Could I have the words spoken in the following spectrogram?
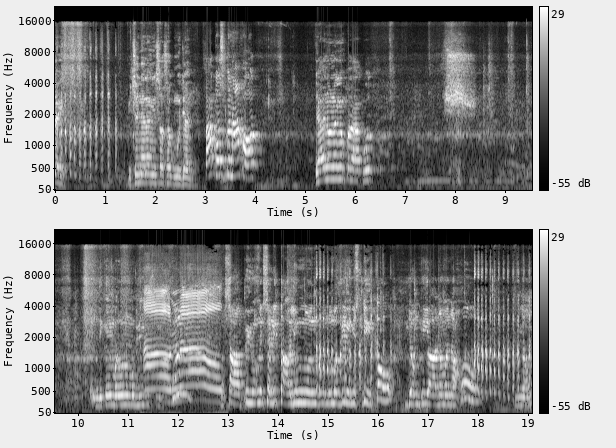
Chay. Pizza na lang yung sasag mo dyan. Tapos manakot? Eh, ano lang yung panakot? Hindi kayo marunong maglinis eh. Sabi yung nagsalita yung uh, maglinis dito. Yang hiya naman ako. Yang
